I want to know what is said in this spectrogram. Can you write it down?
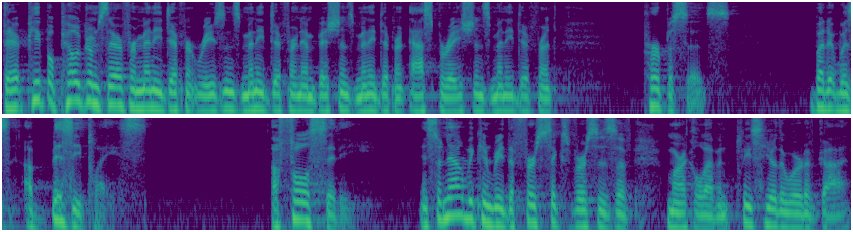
There people, pilgrims there for many different reasons, many different ambitions, many different aspirations, many different purposes. But it was a busy place, a full city. And so now we can read the first six verses of Mark 11. Please hear the word of God.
